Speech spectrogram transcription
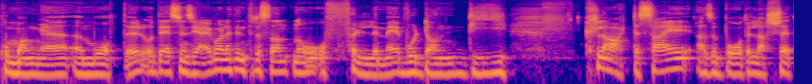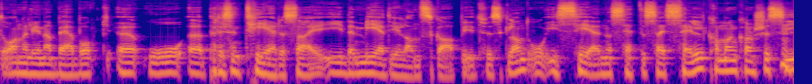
på mange eh, måter. Og det syns jeg var litt interessant nå å følge med hvordan de klarte seg, altså både Laschet og Annalena Baerbock, eh, å eh, presentere seg i det medielandskapet i Tyskland, og iscenesette seg selv, kan man kanskje si.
